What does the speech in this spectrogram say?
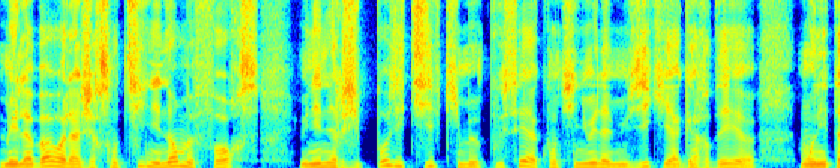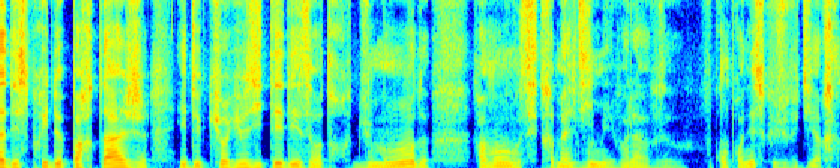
Mais là-bas, voilà, j'ai ressenti une énorme force, une énergie positive qui me poussait à continuer la musique et à garder euh, mon état d'esprit de partage et de curiosité des autres, du monde. Enfin bon, c'est très mal dit, mais voilà, vous comprenez ce que je veux dire.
